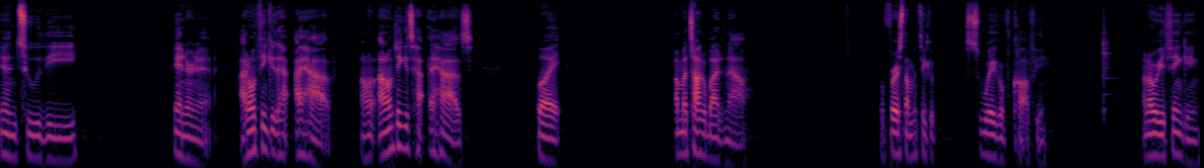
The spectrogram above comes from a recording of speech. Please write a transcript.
into the internet. I don't think it. Ha- I have. I don't, I don't think it's. Ha- it has. But I'm gonna talk about it now. But first, I'm gonna take a swig of coffee. I know what you're thinking.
